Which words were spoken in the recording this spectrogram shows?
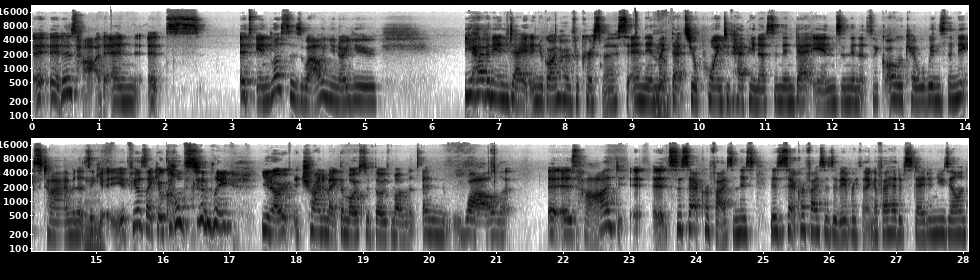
it, it is hard, and it's it's endless as well. You know, you you have an end date and you're going home for Christmas, and then like that's your point of happiness, and then that ends, and then it's like, oh, okay, well, when's the next time? And it's mm. like it feels like you're constantly, you know, trying to make the most of those moments. And while it is hard. It's a sacrifice, and there's there's sacrifices of everything. If I had have stayed in New Zealand,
